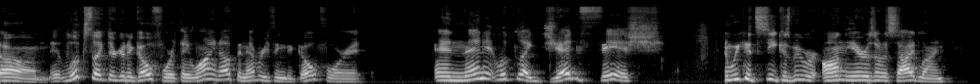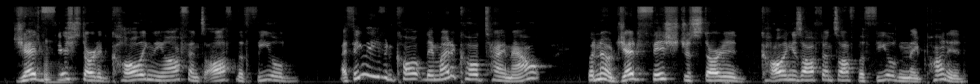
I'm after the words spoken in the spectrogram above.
um, it looks like they're going to go for it. They line up and everything to go for it. And then it looked like Jedd Fisch, and we could see because we were on the Arizona sideline. Jed Mhm. Fish started calling the offense off the field. I think they even called, they might have called timeout, but no, Jedd Fisch just started calling his offense off the field and they punted.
